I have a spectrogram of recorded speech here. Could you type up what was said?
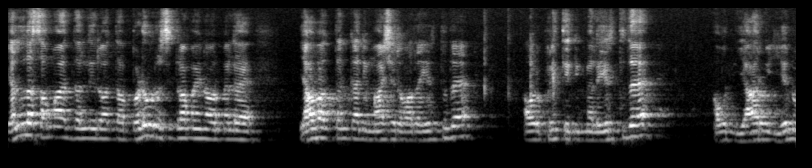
ಎಲ್ಲ ಸಮಾಜದಲ್ಲಿರುವಂತಹ ಬಡವರು ಸಿದ್ದರಾಮಯ್ಯನವ್ರ ಮೇಲೆ ಯಾವಾಗ ತನಕ ನಿಮ್ಮ ಆಶೀರ್ವಾದ ಇರ್ತದೆ, ಅವ್ರ ಪ್ರೀತಿ ನಿಮ್ಮ ಮೇಲೆ ಇರ್ತದೆ, ಅವನ್ ಯಾರು ಏನು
